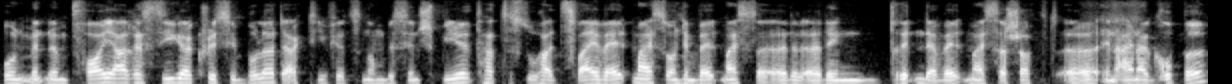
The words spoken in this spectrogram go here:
Und mit einem Vorjahressieger Chrissy Bullard, der aktiv jetzt noch ein bisschen spielt, hattest du halt zwei Weltmeister und den Weltmeister, äh, äh, den dritten der Weltmeisterschaft äh, in einer Gruppe.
